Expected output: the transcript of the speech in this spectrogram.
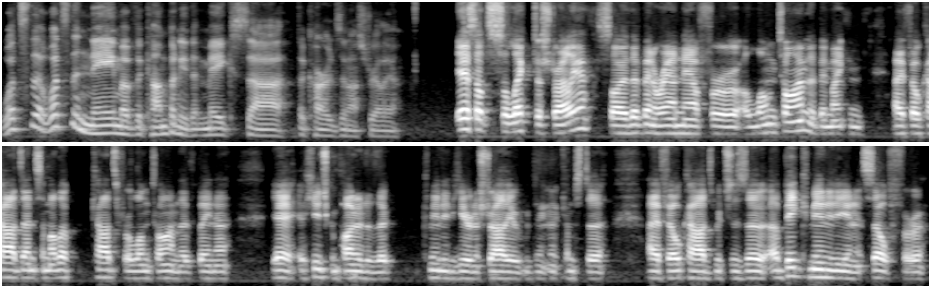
What's the what's the name of the company that makes uh, the cards in Australia? Yes, it's Select Australia. So they've been around now for a long time. They've been making AFL cards and some other cards for a long time. They've been a yeah a huge component of the community here in Australia when it comes to AFL cards, which is a, a big community in itself for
